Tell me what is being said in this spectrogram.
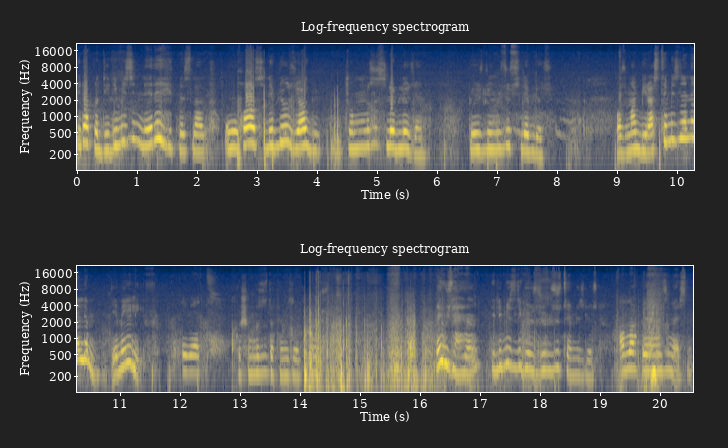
Bir dakika dilimizin nereye gitmesi lazım? Oha silebiliyoruz ya. Camımızı silebiliyoruz yani. Gözlüğümüzü silebiliyoruz. O zaman biraz temizlenelim. Demeyiz. Evet. Kaşımızı da temizledik. Ne güzel. Dilimizle gözlüğümüzü temizliyoruz. Allah belanızı versin.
